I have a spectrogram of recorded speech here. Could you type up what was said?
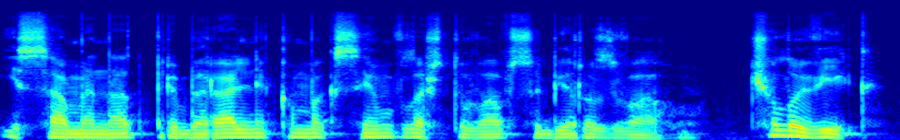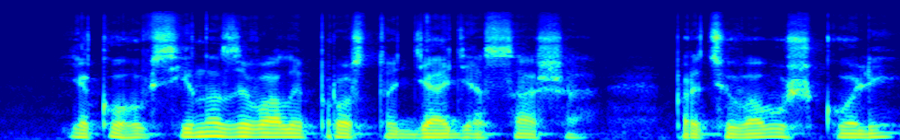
І саме над прибиральником Максим влаштував собі розвагу. Чоловік, якого всі називали просто дядя Саша, працював у школі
